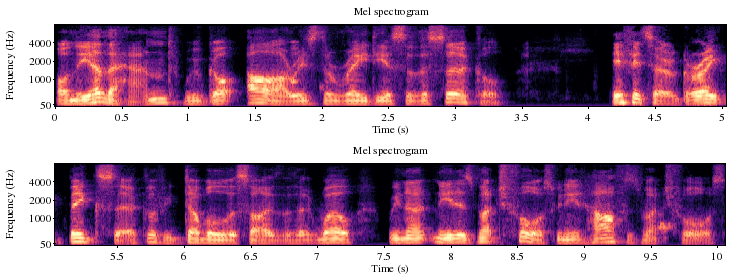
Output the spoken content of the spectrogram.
On the other hand, we've got r is the radius of the circle. If it's a great big circle, if we double the size of the circle, well, we don't need as much force. We need half as much force.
